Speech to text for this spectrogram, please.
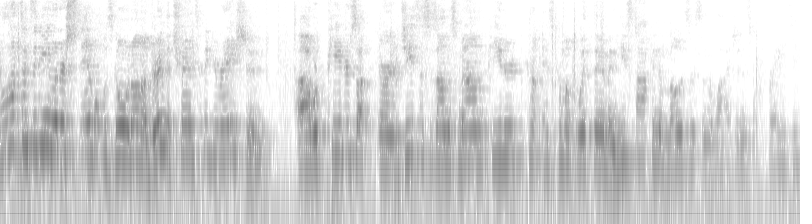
a lot of times they didn't even understand what was going on. During the transfiguration, uh, where Peter's up, or Jesus is on this mountain, Peter has come up with him, and he's talking to Moses and Elijah, and it's crazy,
